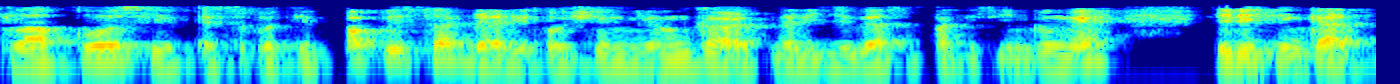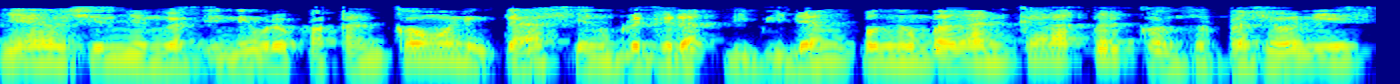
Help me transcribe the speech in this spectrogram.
selaku Chief Executive Officer dari Ocean Young Guard. Tadi juga sempat disinggung ya. Jadi singkatnya, Ocean Young Guard ini merupakan komunitas yang bergerak di bidang pengembangan karakter konservasionis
